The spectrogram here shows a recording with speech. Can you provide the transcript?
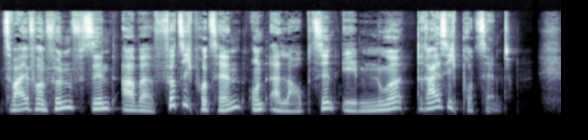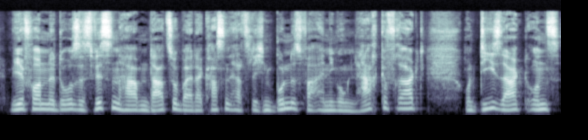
Zwei von fünf sind aber 40 Prozent und erlaubt sind eben nur 30 Prozent. Wir von Ne Dosis Wissen haben dazu bei der Kassenärztlichen Bundesvereinigung nachgefragt und die sagt uns,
